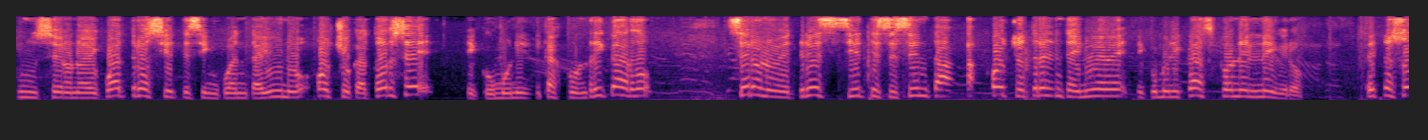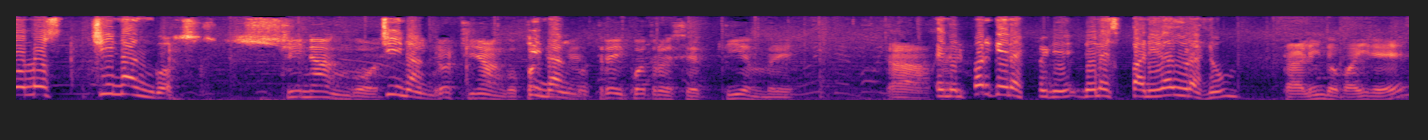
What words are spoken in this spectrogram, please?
un 094-751-814. Te comunicas con Ricardo. 093-760-839. Te comunicas con el negro. Estos son los chinangos. Chinangos. Chinangos. Los chinangos. Chinangos. 3 y 4 de septiembre. Está, En el Parque de la, de la Hispanidad Durazno. está lindo para ir, ¿eh?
